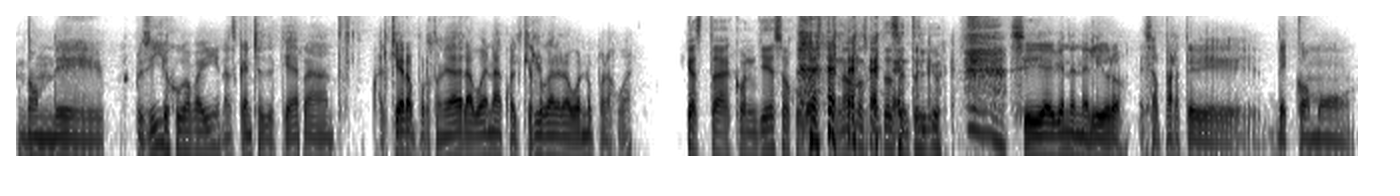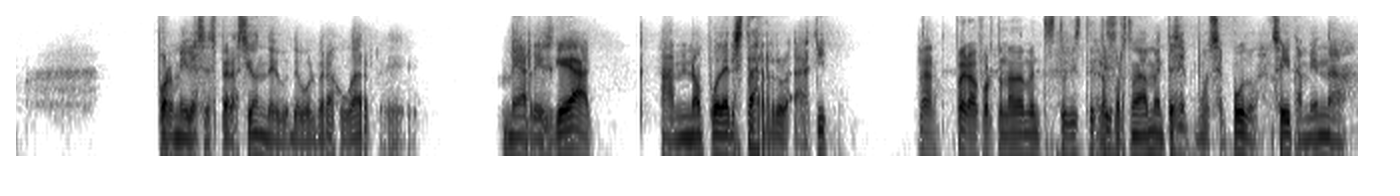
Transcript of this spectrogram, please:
donde pues sí, yo jugaba ahí en las canchas de tierra. Cualquier oportunidad era buena, cualquier lugar era bueno para jugar. Que hasta con yeso jugaste, ¿no? Nos cuentas en tu libro. Sí, ahí viene en el libro esa parte de, de cómo por mi desesperación de, de volver a jugar, eh, me arriesgué a, a, no poder estar aquí. Claro, pero afortunadamente estuviste Pero aquí. afortunadamente se, se, pudo, sí, también a,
